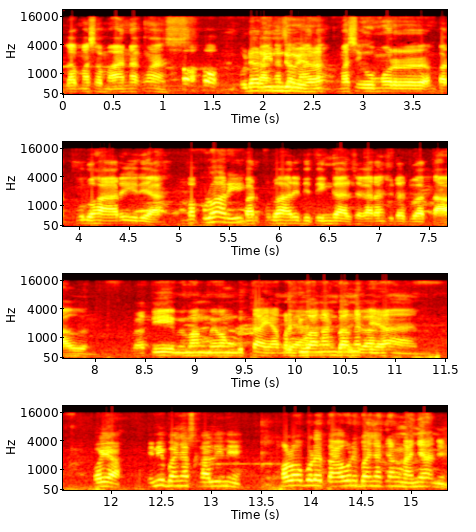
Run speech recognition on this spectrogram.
lama sama anak mas Oh, udah Kangen rindu ya. anak. masih umur 40 hari dia 40 hari. 40 hari ditinggal sekarang sudah dua tahun Berarti memang memang betah ya, Ya, perjuangan banget ya. perjuangan. Oh ya, ini banyak sekali nih. Kalau boleh tahu nih banyak yang nanya nih.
